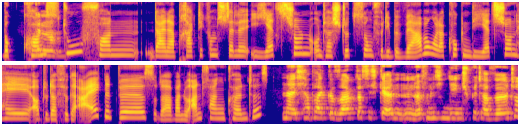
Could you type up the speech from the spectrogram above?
Bekommst genau. du von deiner Praktikumsstelle jetzt schon Unterstützung für die Bewerbung oder gucken die jetzt schon, hey, ob du dafür geeignet bist oder wann du anfangen könntest? Na, ich habe halt gesagt, dass ich gerne in den öffentlichen Dienst später wollte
